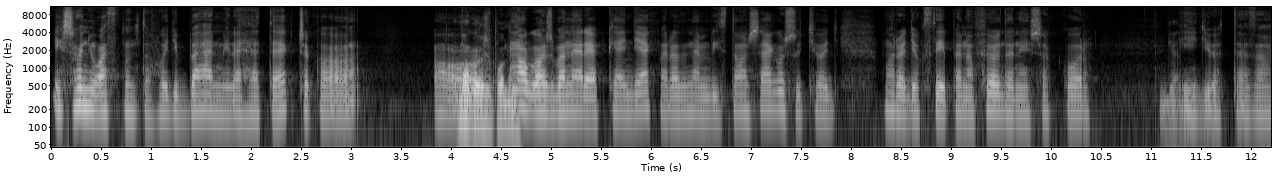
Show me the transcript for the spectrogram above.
és anyu azt mondta, hogy bármi lehetek, csak a, a magasban, magasban erepkedjek, mert az nem biztonságos, úgyhogy maradjak szépen a földön, és akkor igen. Így jött ez a...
